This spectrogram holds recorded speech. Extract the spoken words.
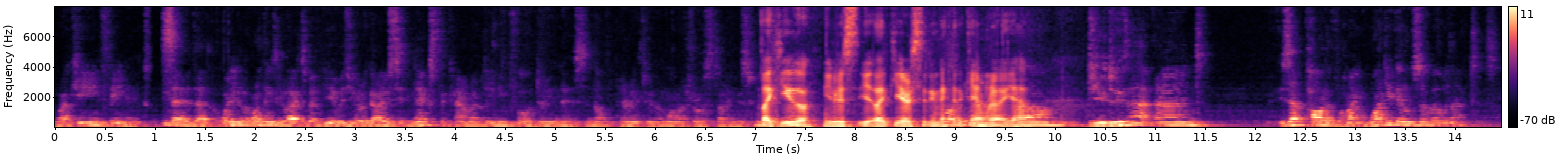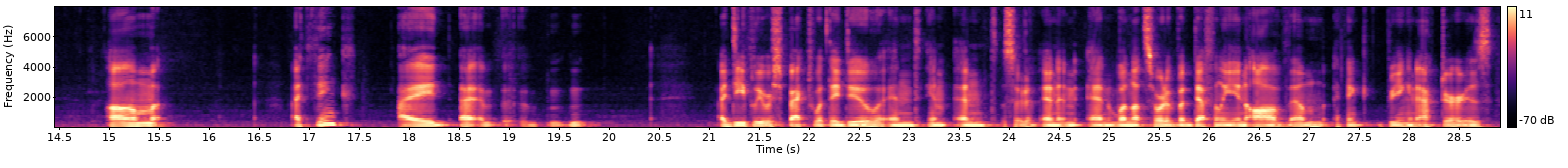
Joaquin Phoenix, said that one of the things he liked about you is you're a guy who sits next to the camera, leaning forward, doing this, and not peering through the monitor or studying the screen. Like you, you're just you're, like you're sitting next Well, to the camera. Yeah. Um, do you do that? And is that part of why, why do you get on so well with actors? Um, I think I, I mm, I deeply respect what they do and and, and sort of and, and and well not sort of but definitely in awe of them. I think being an actor is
